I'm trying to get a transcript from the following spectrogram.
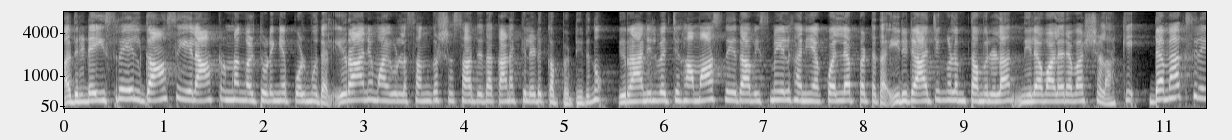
അതിനിടെ ഇസ്രയേൽ ഗാസയിൽ ആക്രമണങ്ങൾ തുടങ്ങിയപ്പോൾ മുതൽ ഇറാനുമായുള്ള സംഘർഷ സാധ്യത കണക്കിലെടുക്കപ്പെട്ടിരുന്നു. ഇറാനിൽ വെച്ച് ഹമാസ് നേതാവ് ഇസ്മയിൽ ഹനിയ കൊല്ലപ്പെട്ടത് ഇരു രാജ്യങ്ങളും തമ്മിലുള്ള നില വളരെ വഷളാക്കി. ഡമാക്സിലെ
